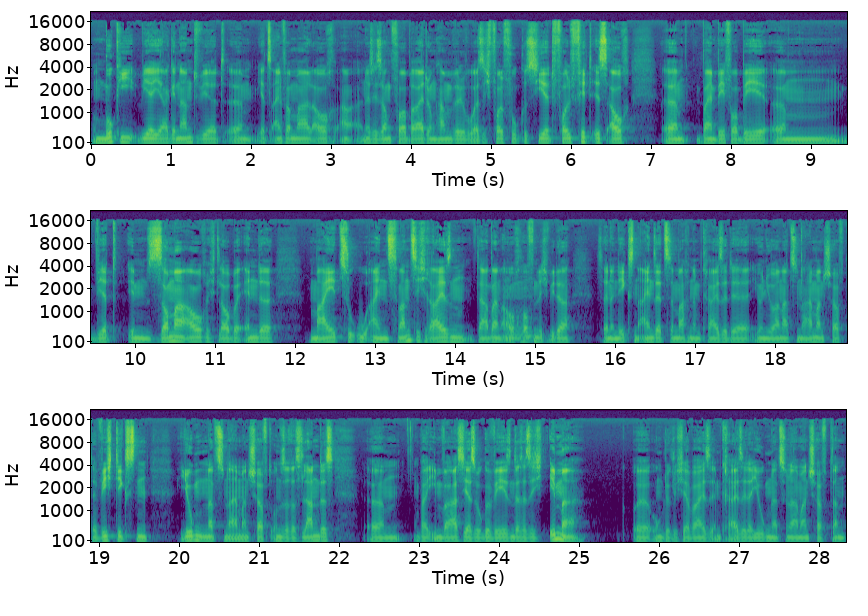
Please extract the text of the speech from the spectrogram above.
Mucki, wie er ja genannt wird, ähm, jetzt einfach mal auch äh, eine Saisonvorbereitung haben will, wo er sich voll fokussiert, voll fit ist auch ähm, beim BVB, ähm, wird im Sommer auch, ich glaube Ende Mai zu U21 reisen, da dann auch mhm. hoffentlich wieder seine nächsten Einsätze machen im Kreise der Junior-Nationalmannschaft, der wichtigsten Jugendnationalmannschaft unseres Landes. Ähm, bei ihm war es ja so gewesen, dass er sich immer äh, unglücklicherweise im Kreise der Jugendnationalmannschaft dann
